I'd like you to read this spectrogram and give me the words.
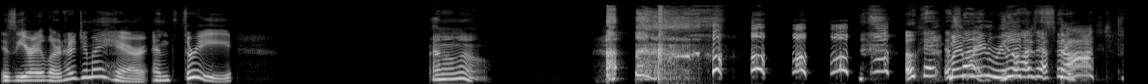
is the year I learn how to do my hair, and three, I don't know. Okay. it's my fine. brain really don't have to just three. stopped.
